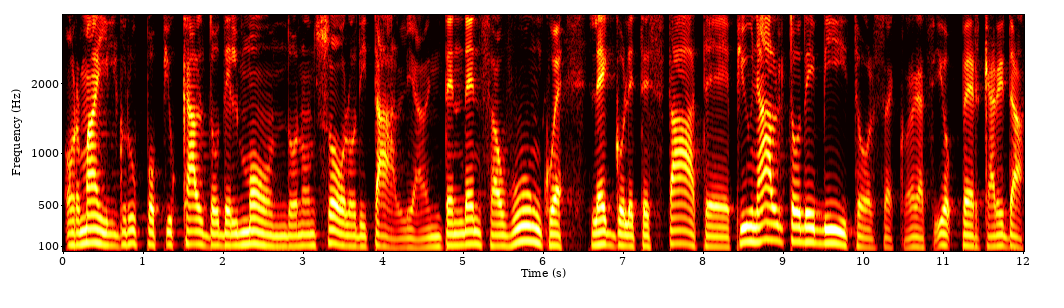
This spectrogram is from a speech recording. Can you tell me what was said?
ormai il gruppo più caldo del mondo, non solo d'Italia, in tendenza ovunque, leggo le testate, più in alto dei Beatles. Ecco ragazzi, io per carità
